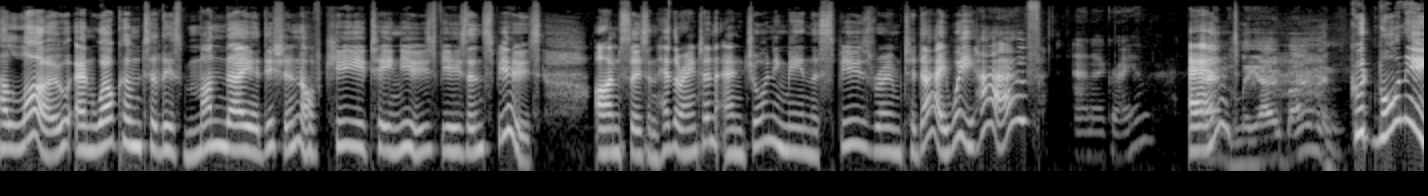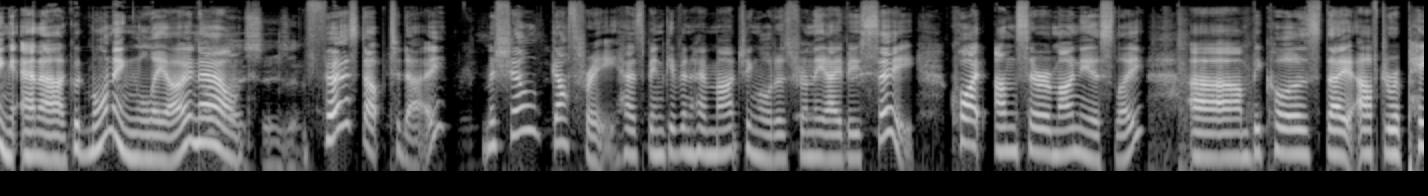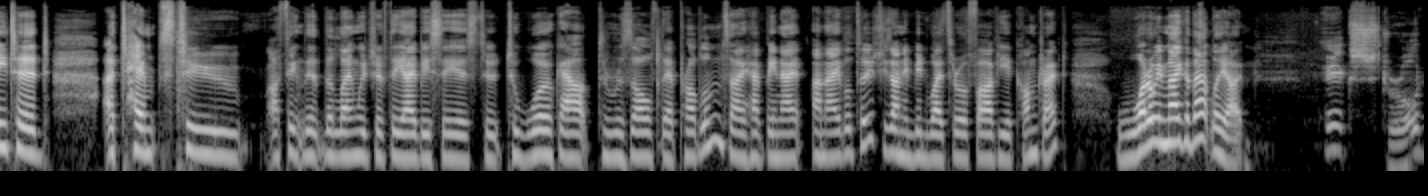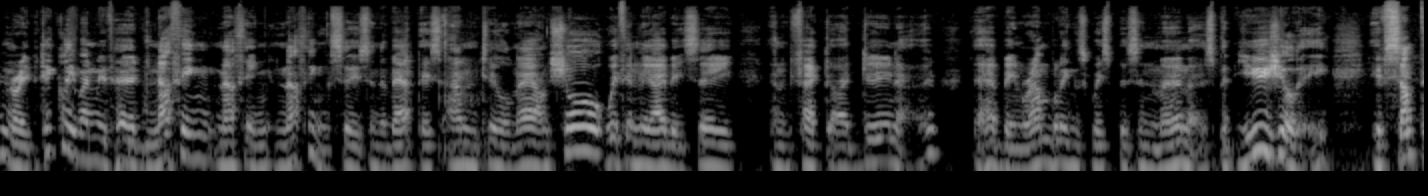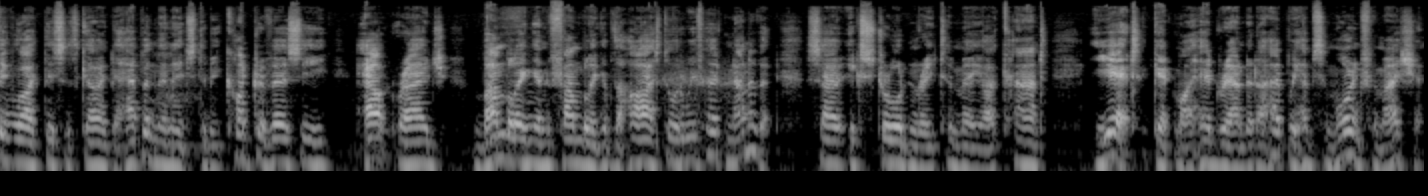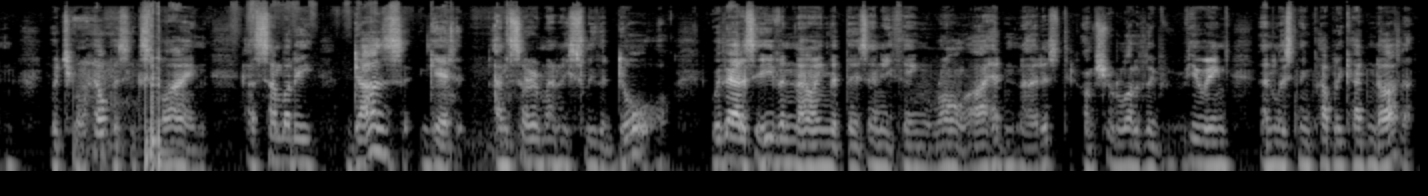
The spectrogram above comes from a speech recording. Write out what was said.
Hello and welcome to this Monday edition of QUT News Views and Spews. I'm Susan Hetherington and joining me in the Spews room today we have Anna Graham. And Leo Bowman. good morning Anna. Good morning Leo. Now Hello, Susan. First up today, Michelle Guthrie has been given her marching orders from the ABC quite unceremoniously um, because they, after repeated attempts to, I think the, the language of the ABC is to, to work out, to resolve their problems, they have been a- unable to. She's only midway through a five year contract. What do we make of that, Leo? Extraordinary, particularly when we've heard nothing, nothing, nothing, Susan, about this until now. I'm sure within the ABC, and in fact I do know, there have been rumblings, whispers, and murmurs, but usually if something like this is going to happen, there needs to be controversy, outrage, bumbling and fumbling of the highest order. We've heard none of it. So extraordinary to me. I can't yet get my head round it. I hope we have some more information which will help us explain how somebody does get unceremoniously the door without us even knowing that there's anything wrong. I hadn't noticed. I'm sure a lot of the viewing and listening public hadn't either.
